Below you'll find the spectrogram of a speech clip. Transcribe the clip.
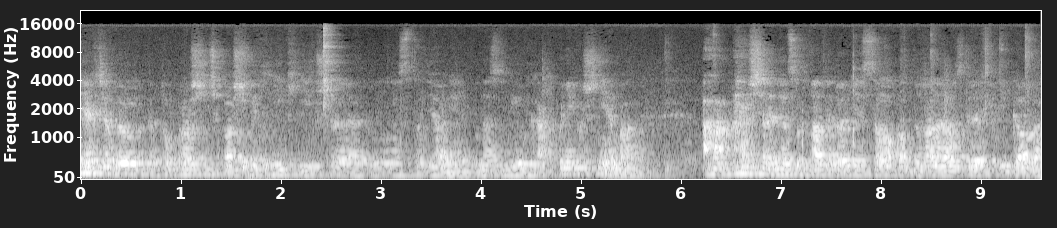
Ja chciałbym poprosić o śmietniki przy mm, stadionie u nas w Miłkach, ponieważ nie ma. A średnio co dwa tygodnie są odbywane rozgrywki ligowe.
